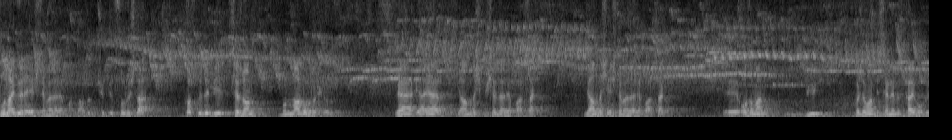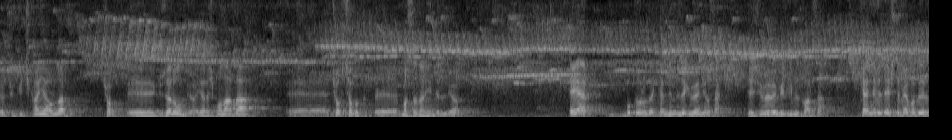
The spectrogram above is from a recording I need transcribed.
buna göre eşlemeler yapmak lazım. Çünkü sonuçta koskoca bir sezon bunlarla uğraşıyoruz. Ve eğer yanlış bir şeyler yaparsak, yanlış eşlemeler yaparsak e, o zaman büyük kocaman bir senemiz kayboluyor. Çünkü çıkan yavrular çok e, güzel olmuyor. Yarışmalarda e, çok çabuk e, masadan indiriliyor. Eğer bu konuda kendimize güveniyorsak, tecrübe ve bilgimiz varsa kendimiz eşleme yapabiliriz.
